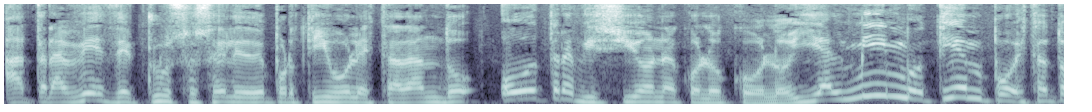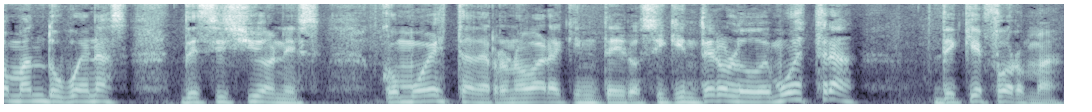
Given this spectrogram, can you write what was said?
a través del Club Social y Deportivo le está dando otra visión a Colo Colo y al mismo tiempo está tomando buenas decisiones como esta de renovar a Quintero. Si Quintero lo demuestra, ¿de qué forma?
